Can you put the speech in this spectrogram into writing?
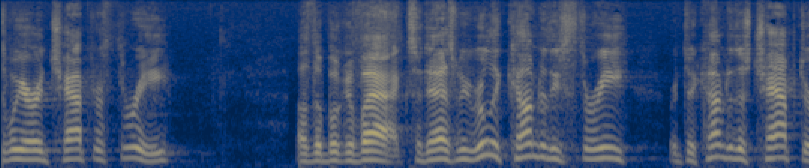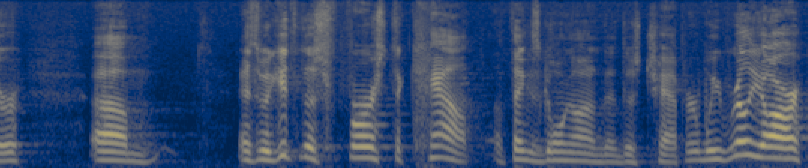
We are in chapter 3 of the book of Acts. And as we really come to these three, or to come to this chapter, um, as we get to this first account of things going on in this chapter, we really are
